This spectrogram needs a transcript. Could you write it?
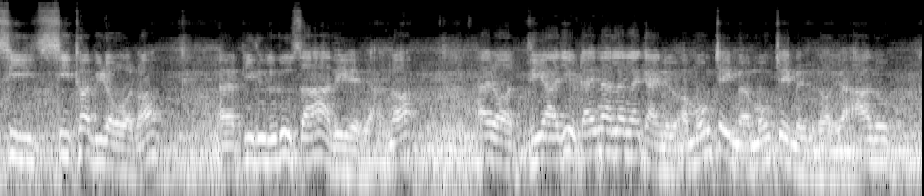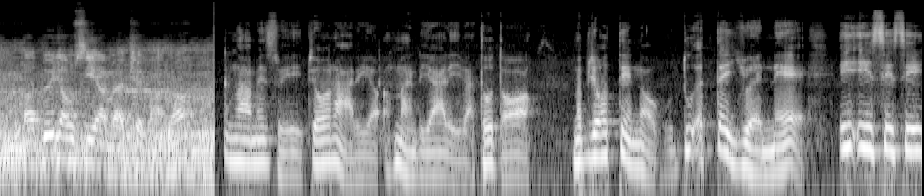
စီစီထွက်ပြီးတော့ဗောနော်အဲပြည်သူလူထုစားရသေးတယ်ဗျာနော်အဲ့တော့ဒီဟာကြီးကိုတိုင်းသားလက်လက်ကင်တို့အမုန်းကြိတ်မယ်အမုန်းကြိတ်မယ်ဆိုတော့ဗျာအားလုံးတော့သွေးကြောင်စီရမယ်အဖြစ်ပါနော်ငါမင်းဆိုပြောတာတွေရောအမှန်တရားတွေပါသို့တော့မပြောသင့်တော့ဘူး तू အသက်အရွယ်နဲ့အေးအေးဆေးဆေး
